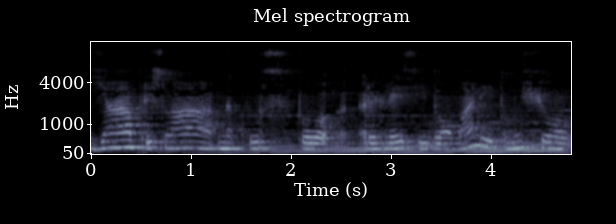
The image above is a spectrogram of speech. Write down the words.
Я прийшла на курс по регресії до Амалії, тому що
